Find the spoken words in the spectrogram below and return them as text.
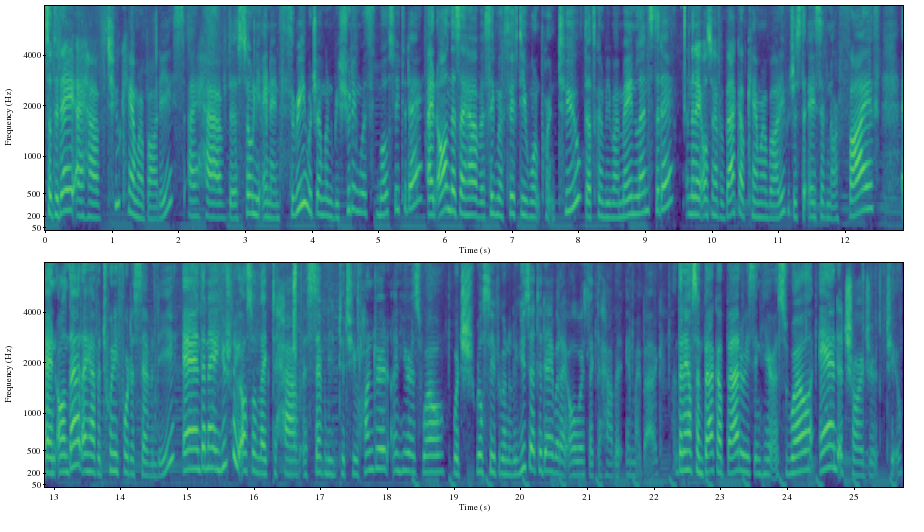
So today I have two camera bodies. I have the Sony a9 III, which I'm going to be shooting with mostly today. And on this I have a Sigma 50 1.2. That's going to be my main lens today. And then I also have a backup camera body, which is the a7R5. And on that I have a 24 to 70. And then I usually also like to have a 70 to 200 in here as well, which we'll see if we're going to use that today, but I always like to have it in my bag. And then I have some backup batteries in here as well, and a charger too.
